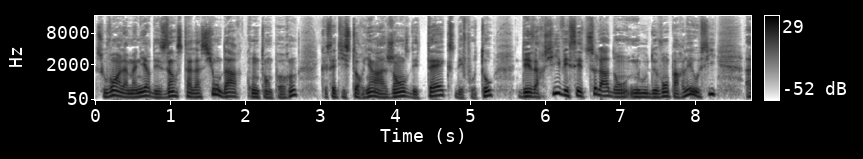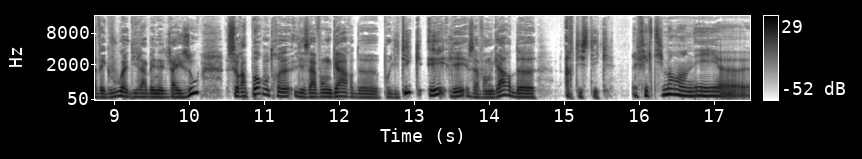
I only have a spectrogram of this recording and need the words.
souvent à la manière des installations d'art contemporain que cet historien agence des textes, des photos, des archives, et c'est de cela dont nous devons parler aussi avec vous, Adila Benedjaizou, ce rapport entre les avant-gardes politiques et avant-gardes artistiques. Effectivement, on est euh,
